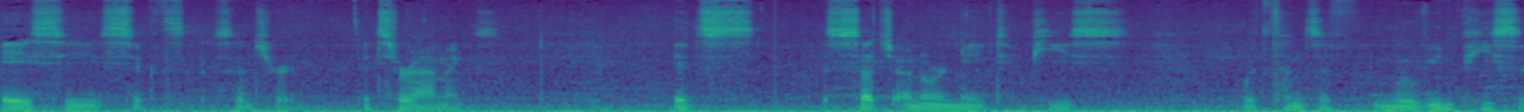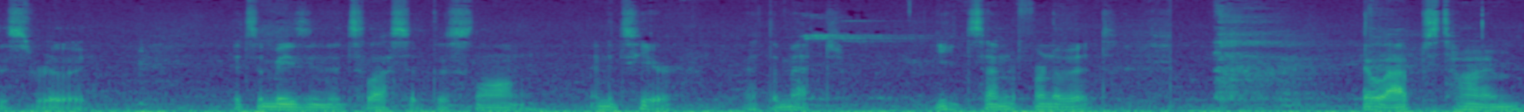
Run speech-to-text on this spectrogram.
AC 6th century. It's ceramics. It's such an ornate piece with tons of moving pieces, really. It's amazing it's lasted this long, and it's here at the Met. You'd stand in front of it, elapse time,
